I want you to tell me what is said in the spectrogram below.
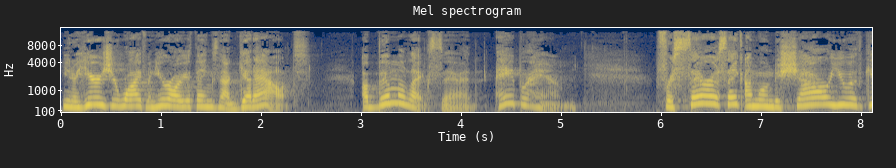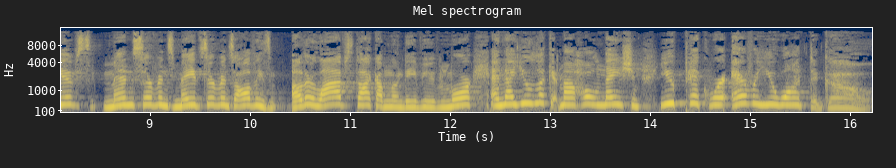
you know, here's your wife and here are all your things, now get out. Abimelech said, Abraham, for Sarah's sake, I'm going to shower you with gifts, men servants, maid servants, all these other livestock. I'm going to give you even more. And now you look at my whole nation. You pick wherever you want to go.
